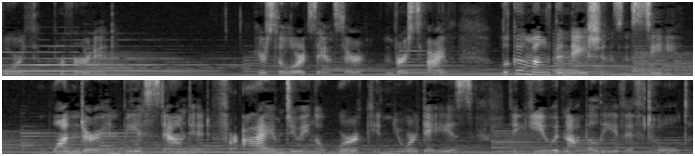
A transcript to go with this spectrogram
forth perverted. Here's the Lord's answer in verse 5 Look among the nations and see wonder and be astounded, for I am doing a work in your days that you would not believe if told.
